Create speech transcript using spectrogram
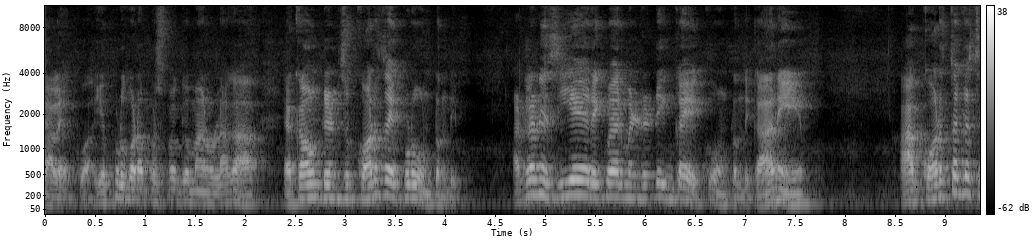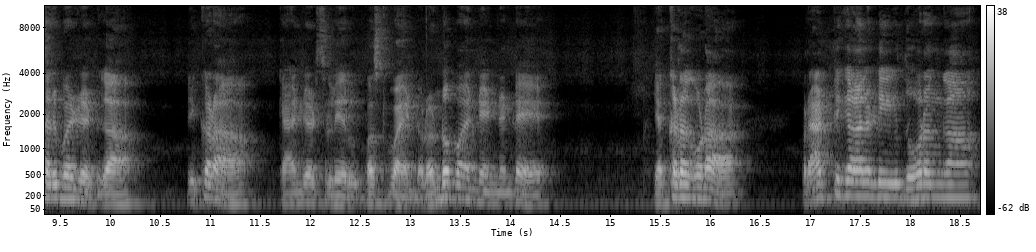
చాలా ఎక్కువ. ఎప్పుడు కూడా పుష్పక అకౌంటెంట్స్ కొరత ఎప్పుడూ ఉంటుంది. అట్లనే సిఏ రిక్వైర్మెంట్ అంటే ఇంకా ఎక్కువ ఉంటుంది. కానీ ఆ కొరతకు సరిపడేట్టుగా ఇక్కడ క్యాండిడేట్స్ లేరు. ఫస్ట్ పాయింట్ రెండో పాయింట్ ఏంటంటే ఎక్కడ కూడా ప్రాక్టికాలిటీకి దూరంగా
